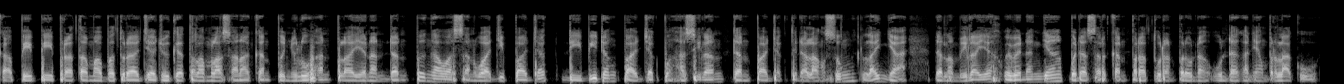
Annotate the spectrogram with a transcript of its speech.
KPP Pratama Baturaja juga telah melaksanakan penyuluhan pelayanan dan pengawasan wajib pajak di bidang pajak penghasilan dan pajak tidak langsung lainnya dalam wilayah wewenangnya berdasarkan peraturan perundang-undangan yang berlaku.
